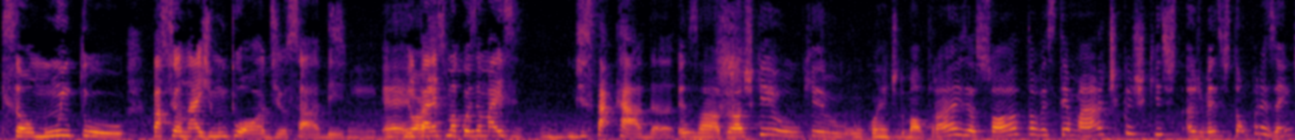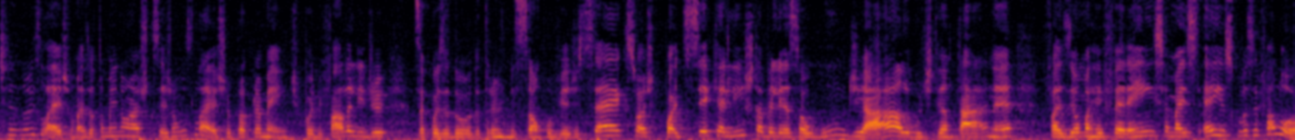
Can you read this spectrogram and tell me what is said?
que são muito passionais, de muito ódio, sabe? Sim. É, Me parece uma coisa mais destacada. Exato. Eu acho que o que o Corrente do Mal traz é só, talvez, temáticas que às vezes estão presentes no slasher, mas eu também não acho que seja um slasher propriamente. Tipo, ele fala ali de essa coisa do, da transmissão por via de sexo. Acho que pode ser que ali estabeleça algum diálogo de tentar, né, fazer uma referência, mas é isso que você falou.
